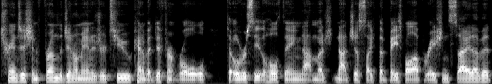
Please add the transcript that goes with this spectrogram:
transition from the general manager to kind of a different role to oversee the whole thing not much not just like the baseball operations side of it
